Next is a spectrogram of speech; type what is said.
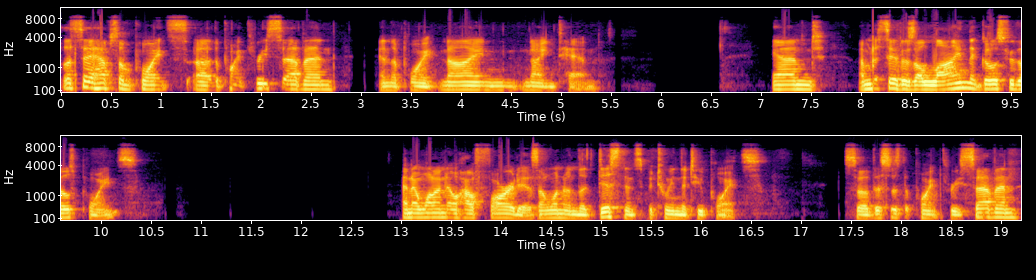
let's say I have some points, uh, the point 37 and the point 9, 9, 10. And I'm going to say there's a line that goes through those points. And I want to know how far it is. I want to know the distance between the two points. So this is the point 37.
